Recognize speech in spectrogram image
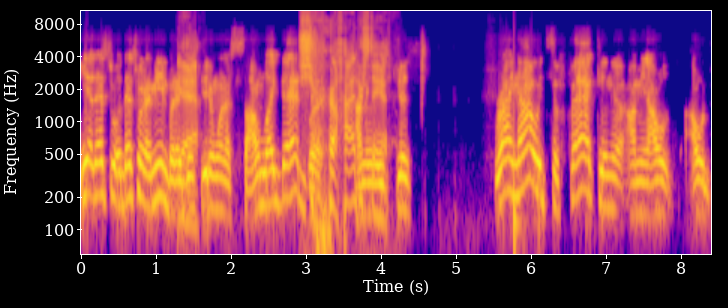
Yeah, that's what that's what I mean. But I just didn't want to sound like that. Sure, but I mean, understand. it's just right now it's a fact, and uh, I mean, I would I would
